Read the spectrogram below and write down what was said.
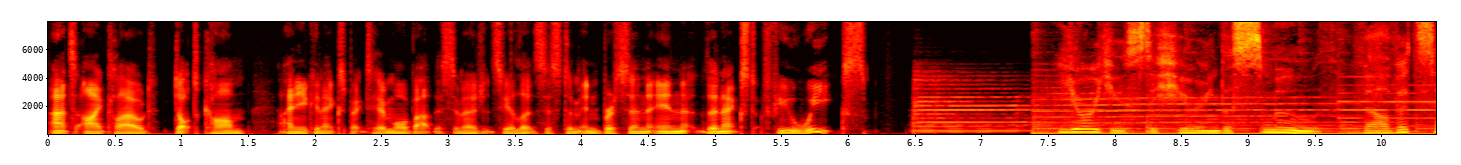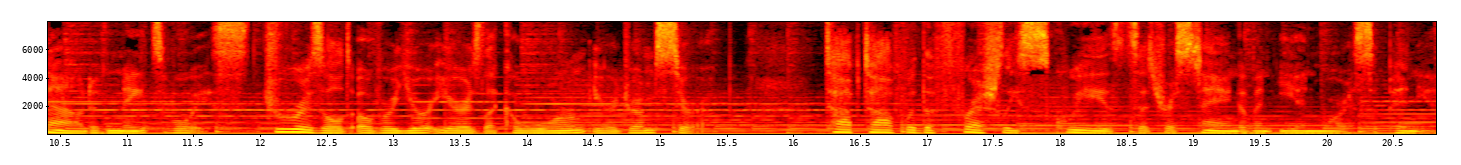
at icloud.com and you can expect to hear more about this emergency alert system in Britain in the next few weeks. You're used to hearing the smooth, velvet sound of Nate's voice drizzled over your ears like a warm eardrum syrup, topped off with the freshly squeezed citrus tang of an Ian Morris opinion.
